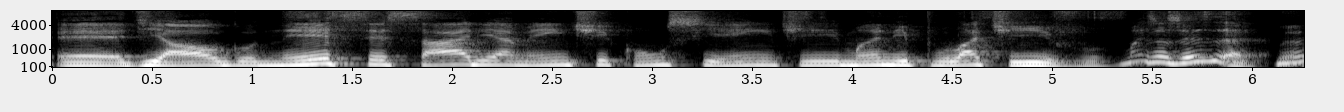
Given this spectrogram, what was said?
É, de algo necessariamente consciente e manipulativo. Mas às vezes é, né?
